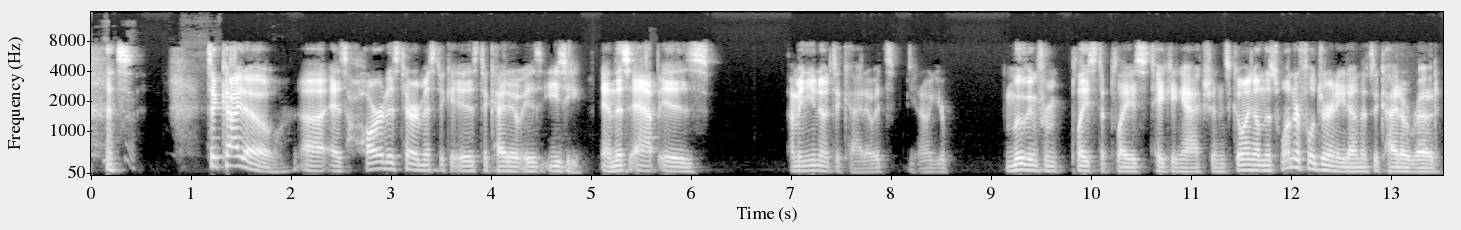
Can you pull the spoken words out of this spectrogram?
it's Tokaido. Uh, as hard as Terra Mystica is, Tokaido is easy, and this app is. I mean, you know Tokaido. It's you know you're moving from place to place, taking actions, going on this wonderful journey down the Tokaido Road.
